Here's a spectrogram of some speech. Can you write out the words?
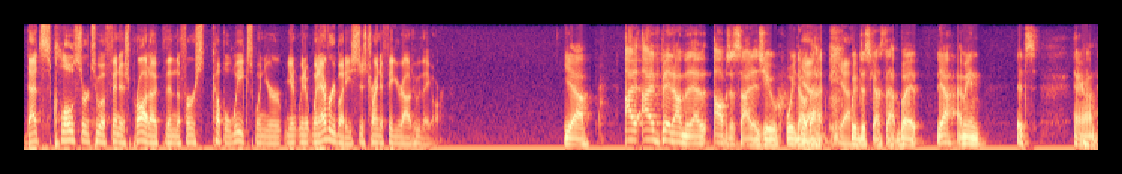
that's closer to a finished product than the first couple weeks when you're you know, when everybody's just trying to figure out who they are. Yeah. I, I've been on the opposite side as you. We know Yeah, that. yeah. We've discussed that. But yeah, I mean, it's hang on.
